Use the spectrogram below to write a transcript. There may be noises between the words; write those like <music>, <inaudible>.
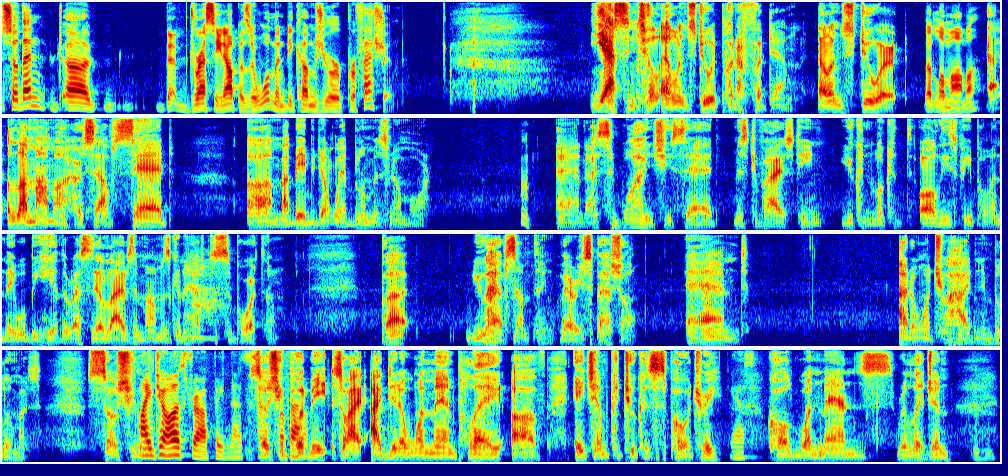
so then, uh, dressing up as a woman becomes your profession. Yes, until Ellen Stewart put her foot down. Ellen Stewart, But La Mama. uh, La Mama herself, said, uh, "My baby don't wear bloomers no more." And I said, "Why?" And she said, "Mr. Fierstein, you can look at all these people, and they will be here the rest of their lives, and Mama's going to have to support them. But you have something very special, and I don't want you hiding in bloomers." So she My jaw's dropping. That's so so she put me. So I, I did a one man play of H.M. Koutoukas' poetry Yes. called One Man's Religion.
